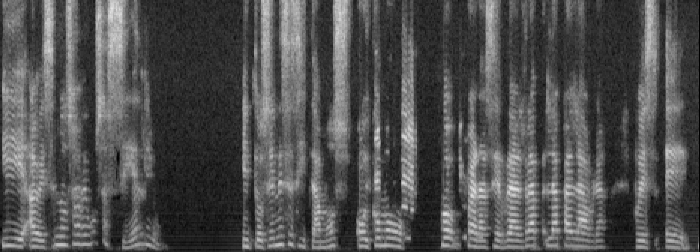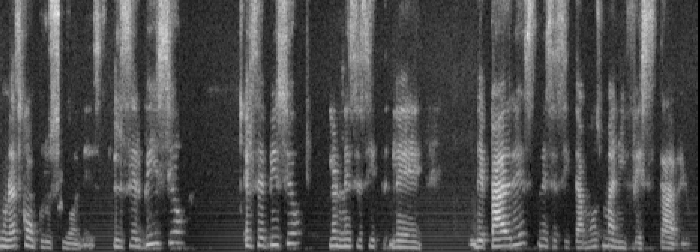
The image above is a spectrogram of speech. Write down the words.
y a veces no sabemos hacerlo. Entonces necesitamos hoy como, para cerrar la, palabra, pues eh, unas conclusiones. El servicio, el servicio lo de padres necesitamos manifestarlo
